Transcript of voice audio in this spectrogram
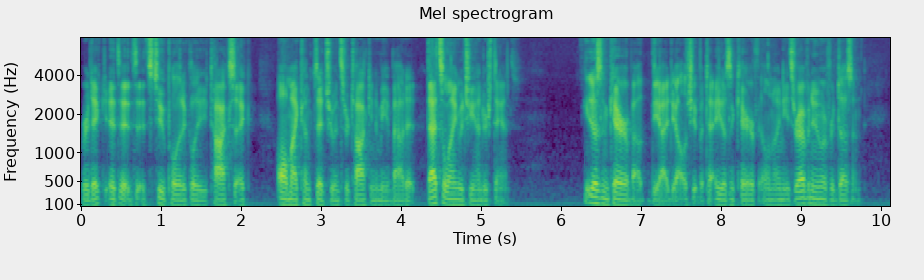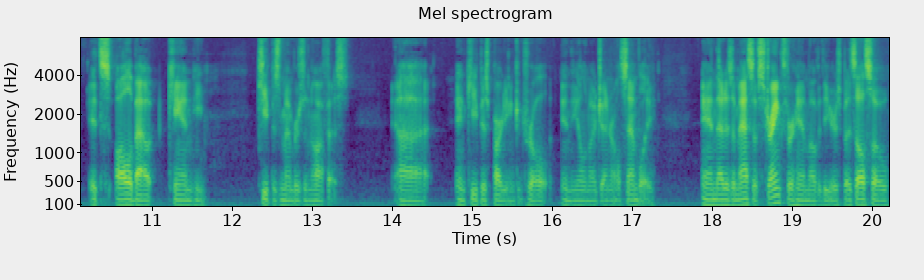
ridiculous. It's, it's too politically toxic. All my constituents are talking to me about it. That's a language he understands. He doesn't care about the ideology, but he doesn't care if Illinois needs revenue or if it doesn't. It's all about can he keep his members in office uh, and keep his party in control in the Illinois General Assembly. And that is a massive strength for him over the years, but it's also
